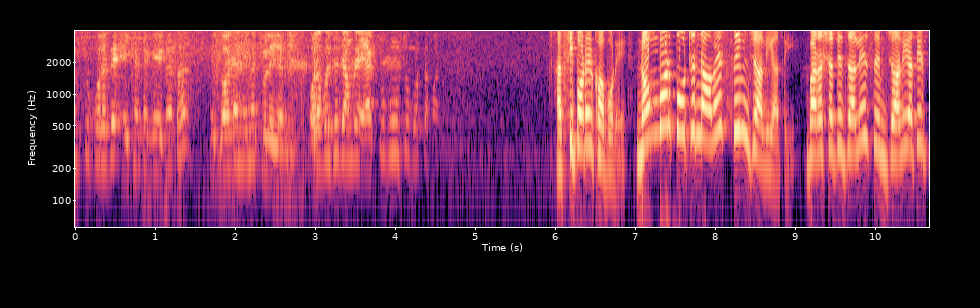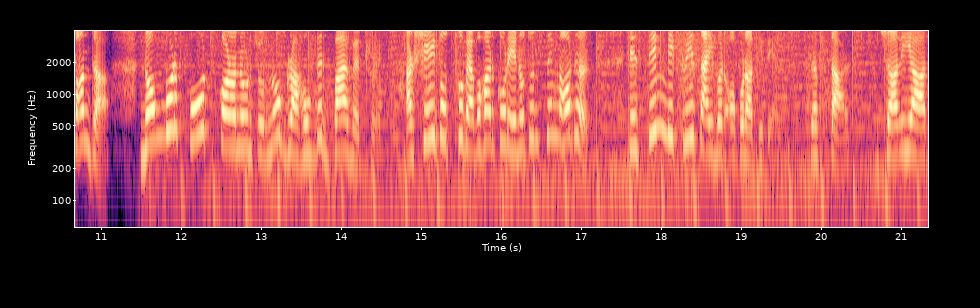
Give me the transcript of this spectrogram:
উঁচু করে দে এইখান থেকে এটাটা জলটা নেমে চলে যাবে। ওরা বলছে যে আমরা একটুকু উঁচু করতে পারি আসছি পরের খবরে। নম্বর পোর্টের নামে সিম জালিয়াতি। বারাসাতে জালে সিম জালিয়াতির পান্ডা। নম্বর পোর্ট করানোর জন্য গ্রাহকদের বায়োমেট্রিক। আর সেই তথ্য ব্যবহার করে নতুন সিম অর্ডার। সেই সিম বিক্রি সাইবার অপরাধীদের। গ্রেফতার। জালিয়াত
